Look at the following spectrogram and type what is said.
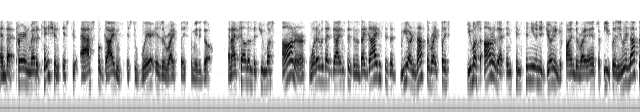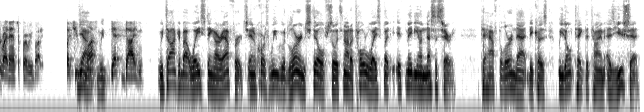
And that prayer and meditation is to ask for guidance as to where is the right place for me to go. And I tell them that you must honor whatever that guidance is. And if that guidance is that we are not the right place, you must honor that and continue on your journey to find the right answer for you because you're not the right answer for everybody. But you Yeah, must we- get guidance. We talk about wasting our efforts, and of course, we would learn still, so it's not a total waste, but it may be unnecessary to have to learn that because we don't take the time, as you said,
